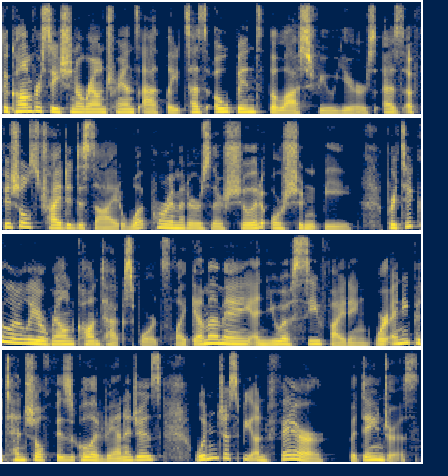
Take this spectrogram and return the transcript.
The conversation around trans athletes has opened the last few years as officials try to decide what perimeters there should or shouldn't be, particularly around contact sports like MMA and UFC fighting, where any potential physical advantages wouldn't just be unfair, but dangerous.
